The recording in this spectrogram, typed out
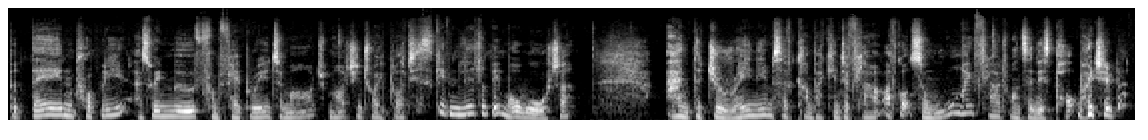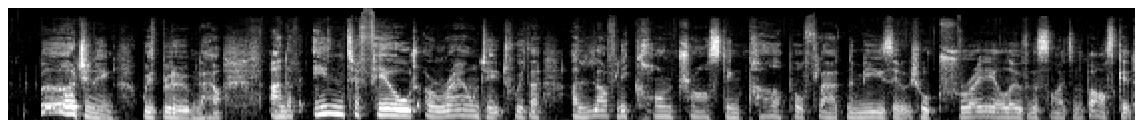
but then probably as we move from February into March, March into April, I've just given a little bit more water and the geraniums have come back into flower. I've got some white flowered ones in this pot which are burgeoning with bloom now and I've interfilled around it with a, a lovely contrasting purple flowered nemesia which will trail over the sides of the basket.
